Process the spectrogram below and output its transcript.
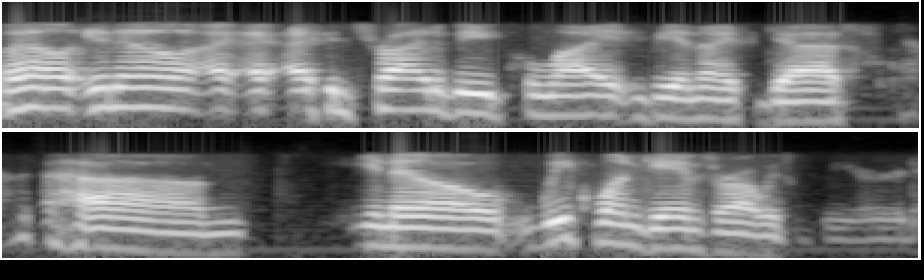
well, you know, I, I could try to be polite and be a nice guest. Um, you know, week one games are always weird,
